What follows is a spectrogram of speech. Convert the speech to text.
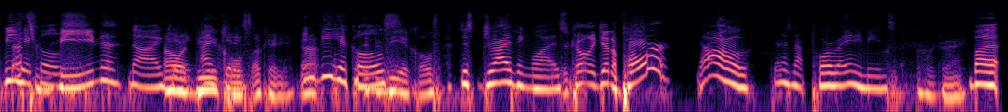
vehicles. That's mean. No, I'm kidding. oh, in kidding. Kidding. vehicles. Okay. In vehicles, In vehicles. just driving wise. You're calling Jenna poor? No, Jenna's not poor by any means. Okay. But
